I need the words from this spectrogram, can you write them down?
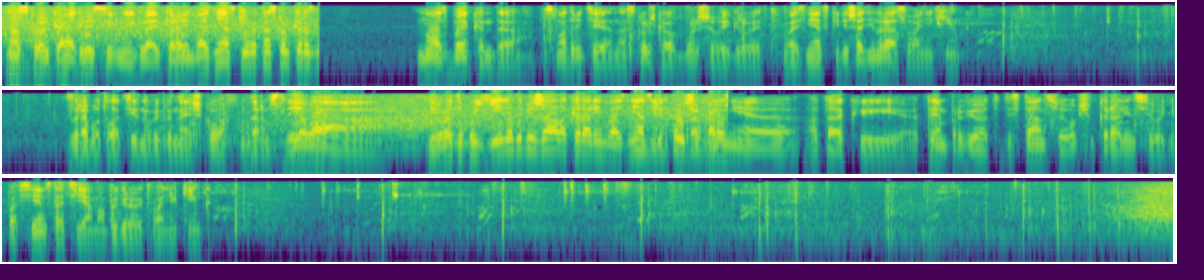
Вот насколько агрессивно играет Каролин Возняцкий, вот насколько раз... Ну, а с бэкэнда, посмотрите, насколько больше выигрывает Возняцкий. Лишь один раз Ваня Кинг. Заработал активно выигранное очко ударом слева. И вроде бы еле добежала Каролин Возняцкий. Нет, Очень хороший атак и темп рвет, дистанцию. В общем, Каролин сегодня по всем статьям обыгрывает Ваню Кинг.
